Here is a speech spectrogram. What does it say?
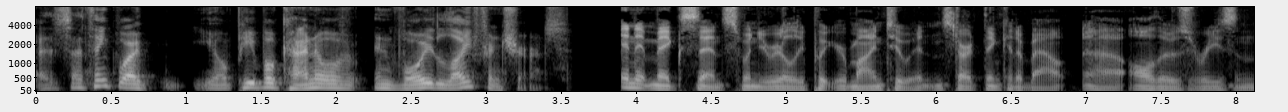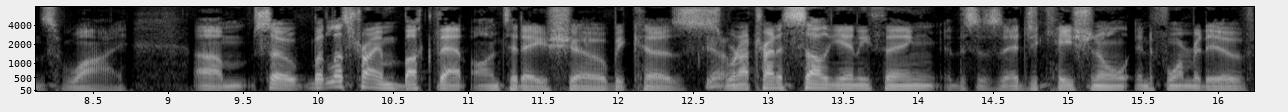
is, I think why, you know, people kind of avoid life insurance. And it makes sense when you really put your mind to it and start thinking about uh, all those reasons why. Um, so, but let's try and buck that on today's show because Yeah. we're not trying to sell you anything. This is educational, informative.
